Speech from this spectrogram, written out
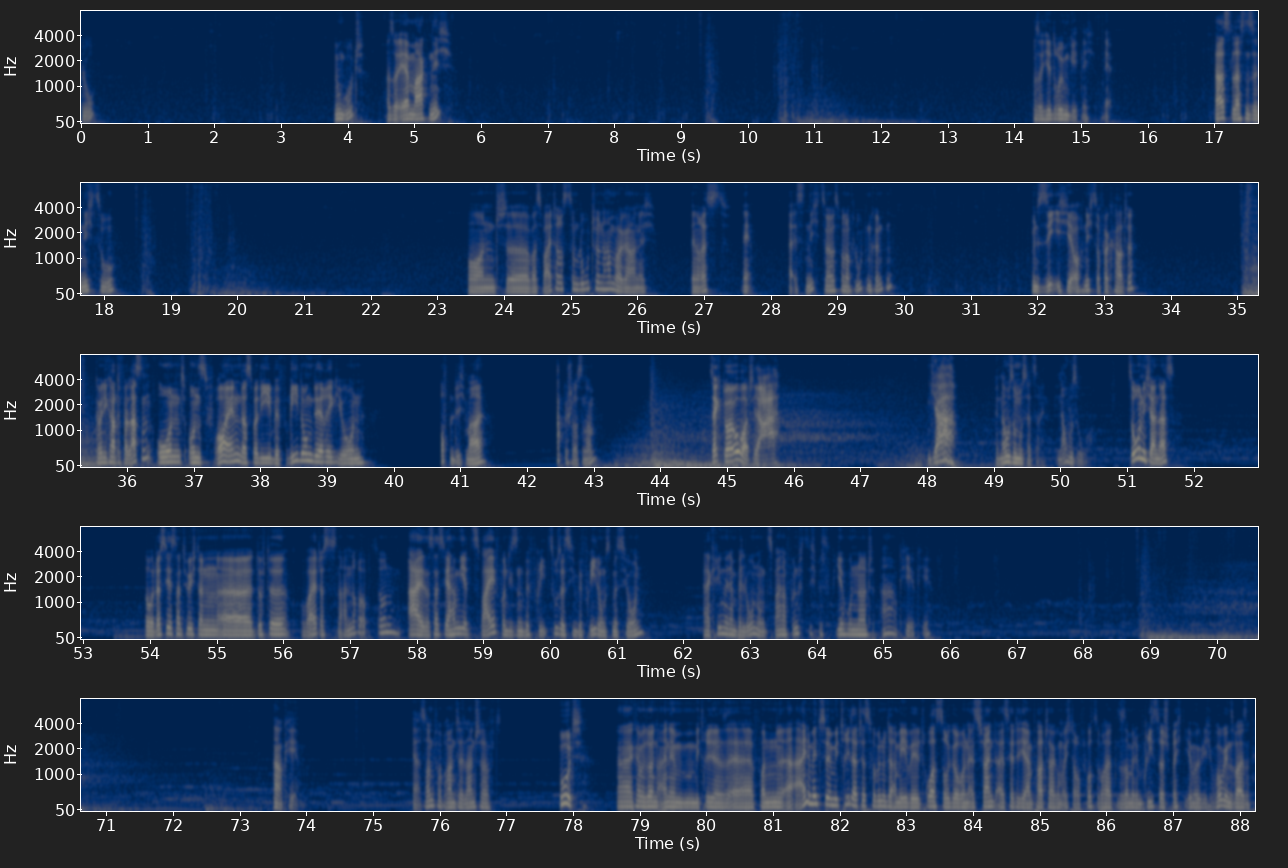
Hallo? Nun gut. Also er mag nicht. Also hier drüben geht nicht. Nee. Das lassen sie nicht zu. Und äh, was weiteres zum Looten haben wir gar nicht. Den Rest, nee. Da ist nichts mehr, was wir noch looten könnten. Zumindest sehe ich hier auch nichts auf der Karte. Können wir die Karte verlassen und uns freuen, dass wir die Befriedung der Region hoffentlich mal abgeschlossen haben. Sektor erobert. Ja. Ja. Genauso muss das sein. Genauso. So nicht anders. So, das hier ist natürlich dann, äh, dürfte, wobei, das ist eine andere Option. Ah, das heißt, wir haben hier zwei von diesen Befried zusätzlichen Befriedungsmissionen. Ah, da kriegen wir dann Belohnung. 250 bis 400. Ah, okay, okay. Ah, okay. Ja, sonnenverbrannte Landschaft. Gut. Äh, kann bedeuten, eine Mithrida, äh, von äh, eine mit Mithridates verbündete Armee will Troas zurückerobern. Es scheint, als hättet ihr ein paar Tage, um euch darauf vorzubereiten. Zusammen mit dem Priester sprecht ihr mögliche Vorgehensweisen.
